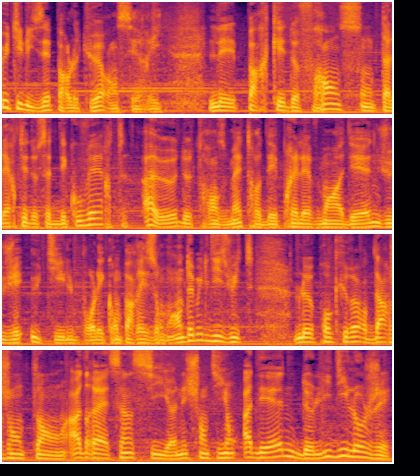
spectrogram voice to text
utilisé par le tueur en série. Les parquets de France sont alertés de cette découverte, à eux de transmettre des prélèvements ADN jugés utiles pour les comparaisons. En 2018, le procureur d'Argentan adresse ainsi un échantillon ADN de Lydie Loger.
